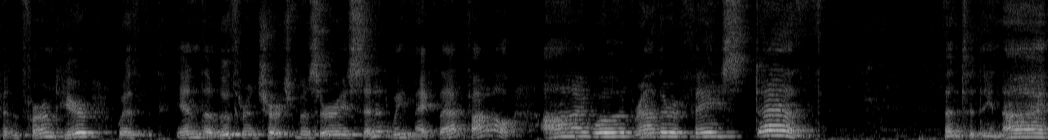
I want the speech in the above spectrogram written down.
confirmed here within the Lutheran Church Missouri Synod, we make that vow. I would rather face death than to deny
